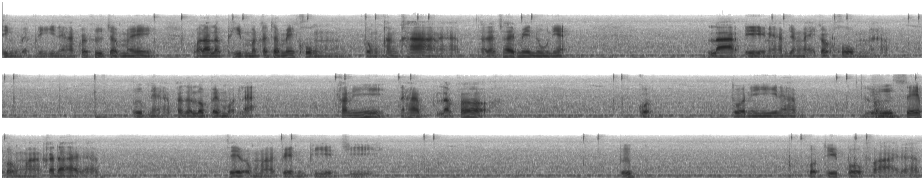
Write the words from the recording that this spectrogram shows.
ติ่งแบบนี้นะครับ ก็คือจะไม่เวลาเราพิมพ์มันก็จะไม่คงตรงข้างๆนะครับ แต่ถ้าใช้เมนูเนี้ย ลากเองนะครับ ยังไงก็คมนะครับปุ๊บเนี่ยครับก็จะลบไปหมดแล้ว คราวนี้นะครับเราก็กดตัวนี้นะครับ หรือเซฟออกมาก็ได้นะครับเซฟออกมาเป็น png ปึ๊บกดที่โปรไฟล์นะครับ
